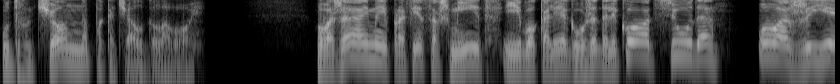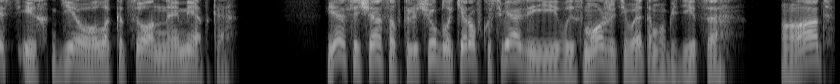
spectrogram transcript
удрученно покачал головой. «Уважаемый профессор Шмидт и его коллега уже далеко отсюда. У вас же есть их геолокационная метка. Я сейчас отключу блокировку связи, и вы сможете в этом убедиться. Вот,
